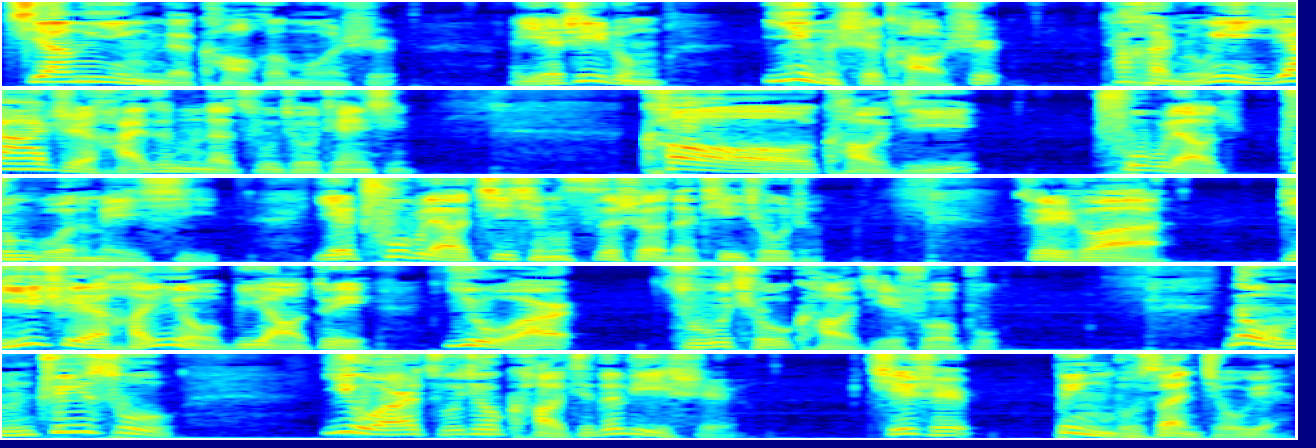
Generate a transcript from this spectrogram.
僵硬的考核模式，也是一种应试考试，它很容易压制孩子们的足球天性。靠考级出不了中国的梅西，也出不了激情四射的踢球者。所以说啊。的确很有必要对幼儿足球考级说不。那我们追溯幼儿足球考级的历史，其实并不算久远。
